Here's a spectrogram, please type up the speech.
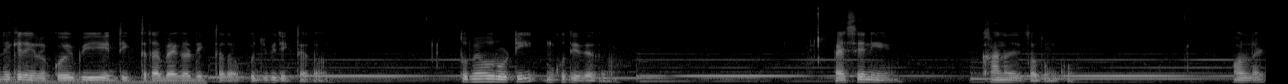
लेके ले कोई भी दिखता था बैगर दिखता था, कुछ भी दिखता था तो मैं वो रोटी उनको दे देता पैसे नहीं है, खाना देता तुमको ऑल राइट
